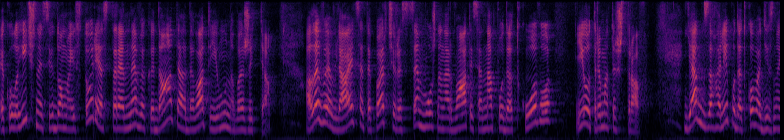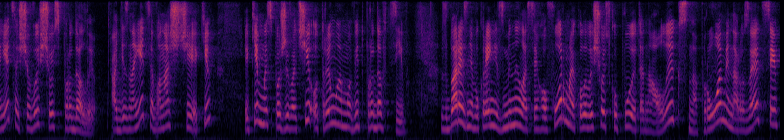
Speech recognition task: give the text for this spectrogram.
екологічна і свідома історія старе не викидати, а давати йому нове життя. Але виявляється, тепер через це можна нарватися на податкову і отримати штраф. Як взагалі податкова дізнається, що ви щось продали? А дізнається вона з чеків, які ми споживачі отримуємо від продавців. З березня в Україні змінилася його форма, і коли ви щось купуєте на OLX, на промі, на розетці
